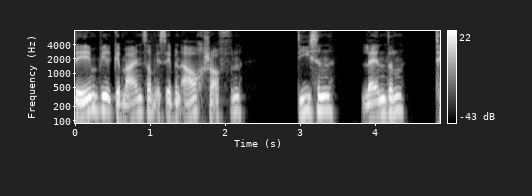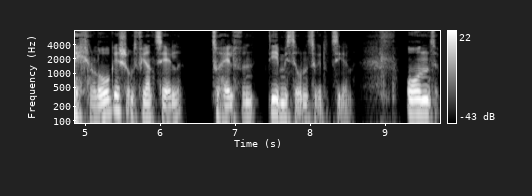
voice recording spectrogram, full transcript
dem wir gemeinsam es eben auch schaffen, diesen Ländern technologisch und finanziell zu helfen, die Emissionen zu reduzieren. Und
